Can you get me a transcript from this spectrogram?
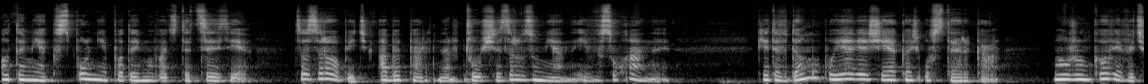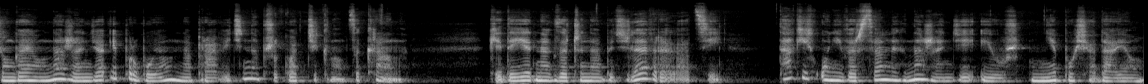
o tym, jak wspólnie podejmować decyzje, co zrobić, aby partner czuł się zrozumiany i wysłuchany. Kiedy w domu pojawia się jakaś usterka, małżonkowie wyciągają narzędzia i próbują naprawić na przykład ciknący kran. Kiedy jednak zaczyna być źle w relacji, takich uniwersalnych narzędzi już nie posiadają.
